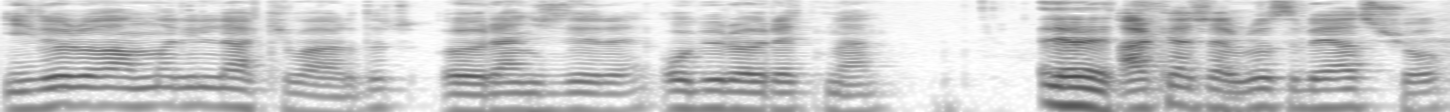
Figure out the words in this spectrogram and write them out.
İdol olanlar illaki vardır. Öğrencileri. O bir öğretmen. Evet. Arkadaşlar burası Beyaz Show.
